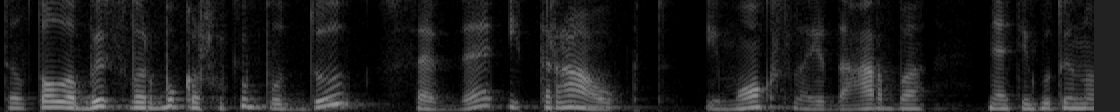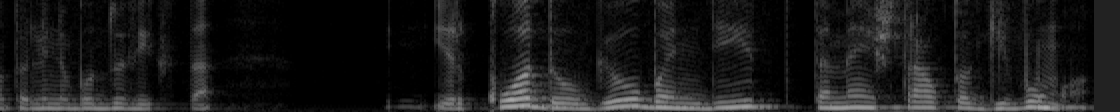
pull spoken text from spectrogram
Dėl to labai svarbu kažkokiu būdu save įtraukti į mokslą, į darbą, net jeigu tai nuotoliniu būdu vyksta. Ir kuo daugiau bandyti tame ištraukto gyvumo,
